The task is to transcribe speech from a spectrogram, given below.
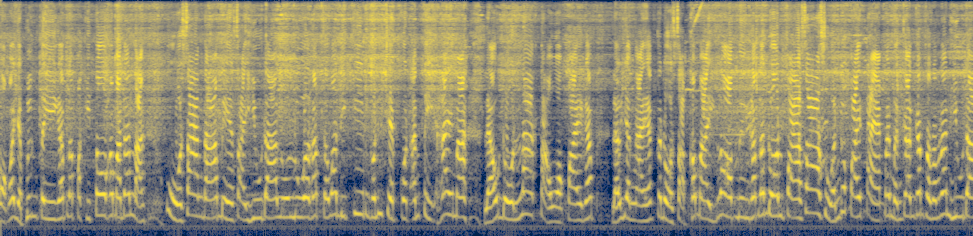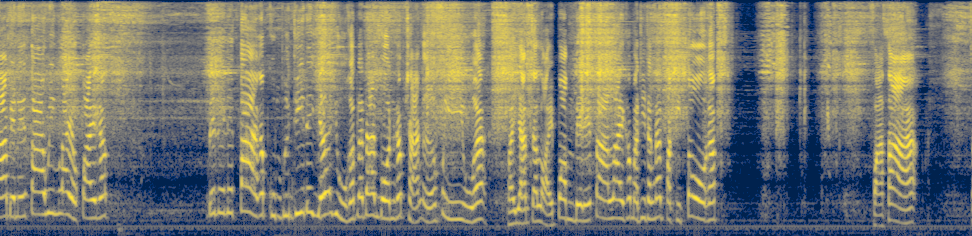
บอกว่าอย่าพึ่งตีครับ แล้วปากิโต้เข้ามาด้านหลัง โอ้สร้างดาเมจใส่ฮิวดารัวๆครับ แต่ว่าดิกกี้เป็นคนที่เจ็บกดอันติให้มา แล้วโดนลากเต่าออกไปครับ แล้วยังไงครับกระโดดสับเข้ามาอีกรอบหนึ่งครับ แล้วโดนฟาซ่าสวนเข้าไปแตกไปเหมือนกันครับสำหรับด้านฮิวดาเบเนต้าวิ่งไล่ออกไปครับ เบเนเนต้าครับคุมพื้นที่ได้เยอะอยู่ครับและด้านบนครับฉางเอ๋อฟรีอยู่ฮะพยายามจะหลอยป้อมเบเนต้าไล่เข้ามาที่ทางด้านปากิโต้ครับฟาซ่าฮะส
